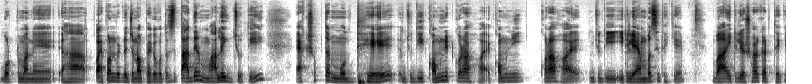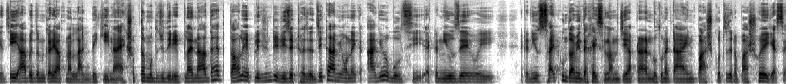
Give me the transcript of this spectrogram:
বর্তমানে অ্যাপয়েন্টমেন্টের জন্য অপেক্ষা করতেছে তাদের মালিক যদি এক সপ্তাহের মধ্যে যদি কমিউনিট করা হয় কমিউনিক করা হয় যদি ইটালি অ্যাম্বাসি থেকে বা ইটালীয় সরকার থেকে যে আবেদনকারী আপনার লাগবে কি না এক সপ্তাহের মধ্যে যদি রিপ্লাই না দেয় তাহলে অ্যাপ্লিকেশনটি রিজেক্ট হয়ে যায়। যেটা আমি অনেক আগেও বলছি একটা নিউজে ওই একটা নিউজ সাইট কিন্তু আমি দেখাইছিলাম যে আপনারা নতুন একটা আইন পাশ করতে যেটা পাশ হয়ে গেছে।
